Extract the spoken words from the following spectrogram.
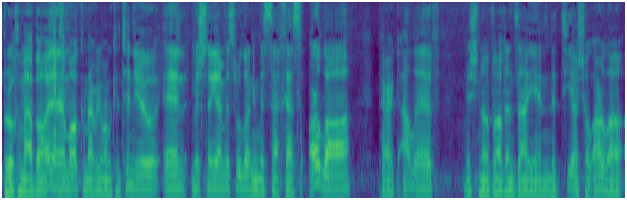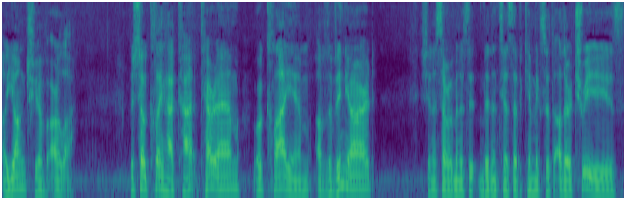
Baruchim Abayim, welcome everyone. We continue in Mishnah Yemis. We're learning Misaches Arla, Parak Aleph, Mishnah Vav and Zayin, Netiya Shal Arla, a young tree of Arla. Vishal Klei HaKarem, or Klayim of the vineyard, Shinasar Benatiyas that became mixed with other trees.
